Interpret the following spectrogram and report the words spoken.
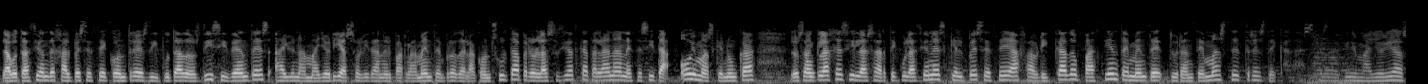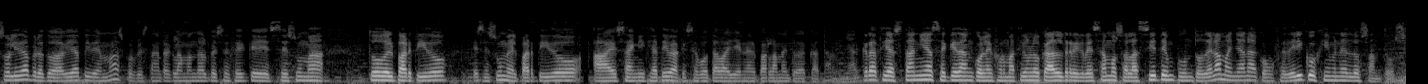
la votación deja al PSC con tres diputados disidentes. Hay una mayoría sólida en el Parlamento en pro de la consulta, pero la sociedad catalana necesita hoy más que nunca los anclajes y las articulaciones que el PSC ha fabricado pacientemente durante más de tres décadas. Es decir, mayoría sólida, pero todavía piden más, porque están reclamando al PSC que se suma todo el partido, que se sume el partido a esa iniciativa que se votaba ayer en el Parlamento de Cataluña. Gracias, Tania. Se quedan con la información local. Regresamos a las 7 en punto de la mañana con Federico Jiménez Dos Santos.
